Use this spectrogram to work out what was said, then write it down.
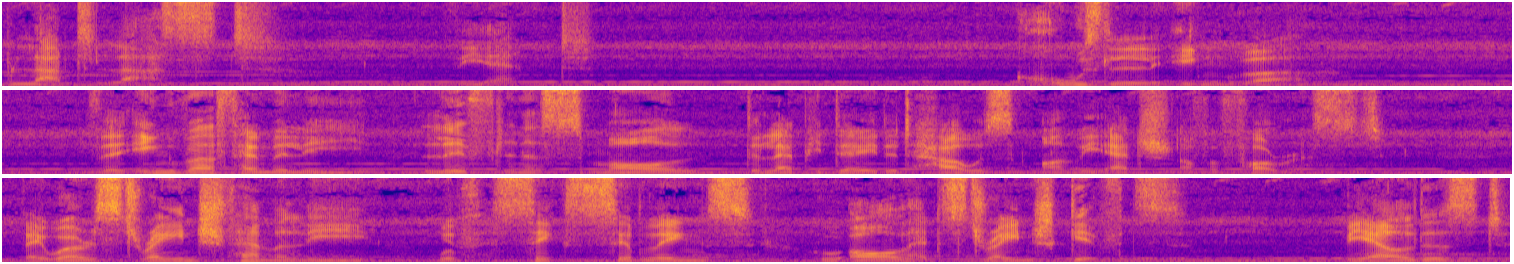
bloodlust. Grusel Ingwer. The Ingwer family lived in a small, dilapidated house on the edge of a forest. They were a strange family with six siblings who all had strange gifts. The eldest,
